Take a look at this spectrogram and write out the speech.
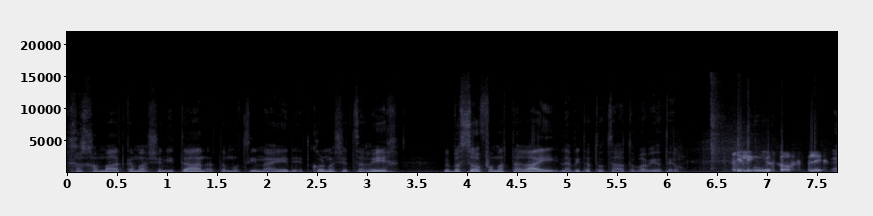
חכמה עד כמה שניתן, אתה מוציא מהעד את כל מה שצריך, ובסוף המטרה היא להביא את התוצאה הטובה ביותר. Killing you softly.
